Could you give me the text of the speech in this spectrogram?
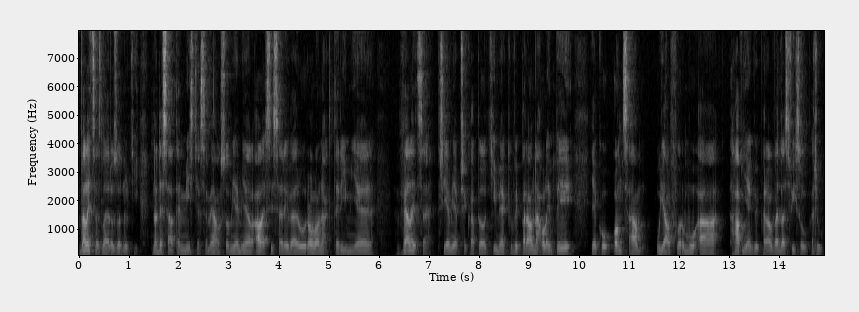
Velice zlé rozhodnutí. Na desátém místě jsem já osobně měl Alexise Riveru Rolona, který mě velice příjemně překvapil tím, jak vypadal na Olympii, jakou on sám udělal formu a hlavně jak vypadal vedle svých soupeřů.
